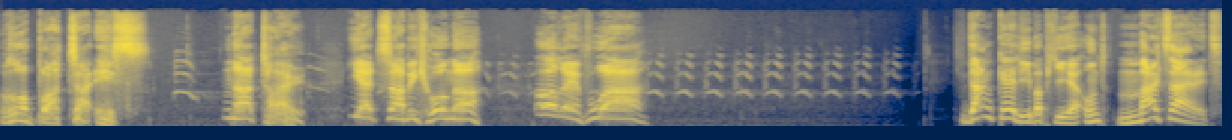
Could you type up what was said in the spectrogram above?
Roboter ist. Na toll, jetzt hab ich Hunger. Au revoir. Danke, lieber Pierre, und Mahlzeit.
